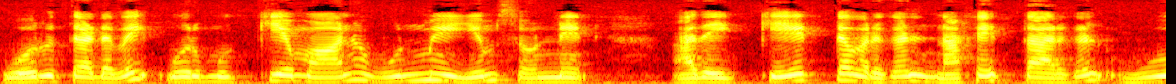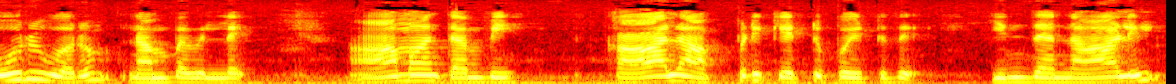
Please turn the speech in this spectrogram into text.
ஒரு தடவை ஒரு முக்கியமான உண்மையும் சொன்னேன். அதை கேட்டவர்கள் நகைத்தார்கள் ஒருவரும் நம்பவில்லை. ஆமாம் தம்பி காலம் அப்படி கெட்டு போயிட்டுது. இந்த நாளில்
